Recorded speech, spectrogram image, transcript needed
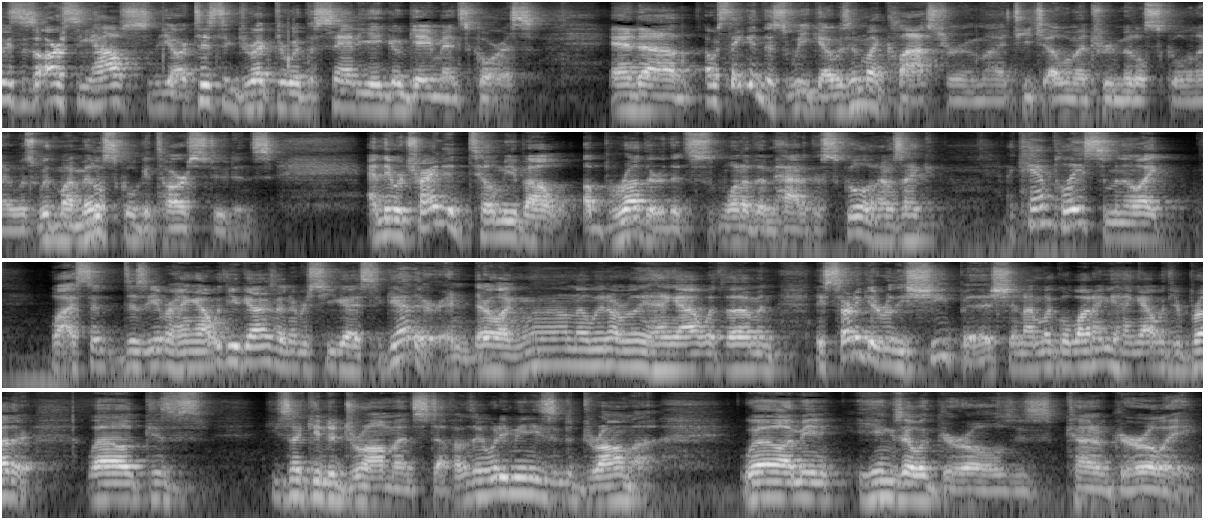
This is RC Haus, the artistic director with the San Diego Gay Men's Chorus. And uh, I was thinking this week, I was in my classroom. I teach elementary middle school, and I was with my middle school guitar students. And they were trying to tell me about a brother that's one of them had at the school. And I was like, I can't place him. And they're like, well, I said, does he ever hang out with you guys? I never see you guys together. And they're like, well, no, we don't really hang out with them. And they started to get really sheepish. And I'm like, well, why don't you hang out with your brother? Well, because he's like into drama and stuff. I was like, what do you mean he's into drama? Well, I mean, he hangs out with girls. He's kind of girly.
